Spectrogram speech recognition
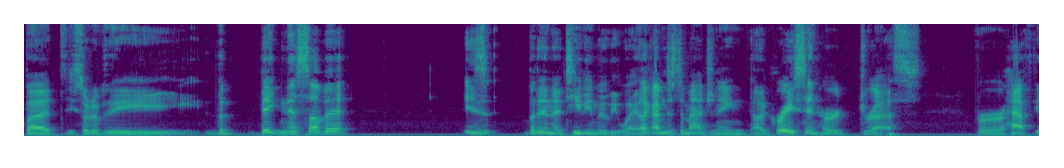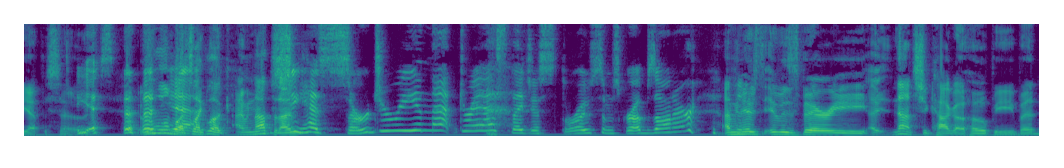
but sort of the the bigness of it is, but in a TV movie way. Like I'm just imagining uh, Grace in her dress for half the episode. yes It was a little Yeah. much like, look, I mean, not that she I. has surgery in that dress they just throw some scrubs on her I mean, it was, it was very uh, not Chicago Hope, but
